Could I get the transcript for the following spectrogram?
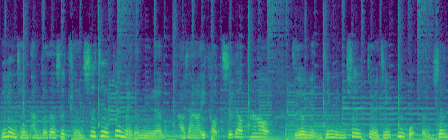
你眼前躺着的是全世界最美的女人，好想要一口吃掉她哦。只用眼睛凝视就已经欲火焚身。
